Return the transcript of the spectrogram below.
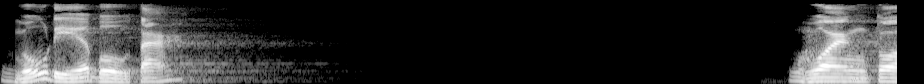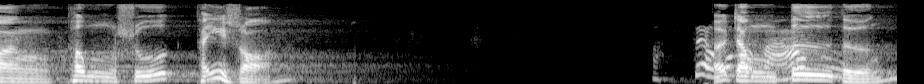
Ngũ địa Bồ Tát, Hoàn toàn thông suốt, thấy rõ. Ở trong tư tưởng,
